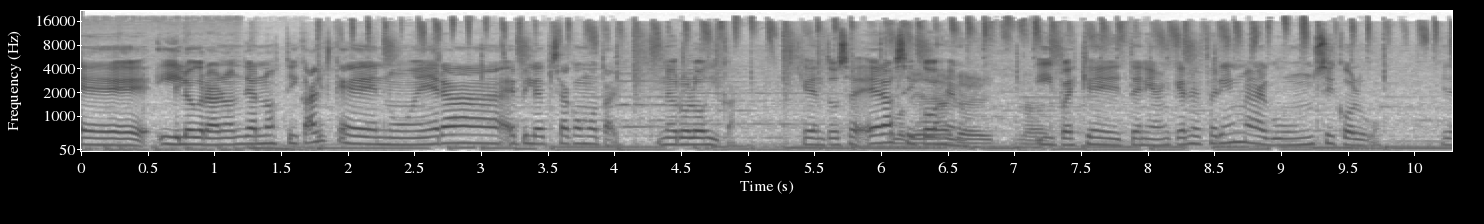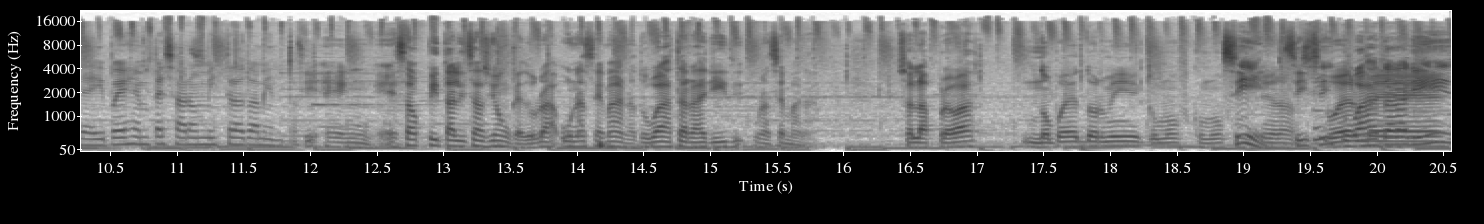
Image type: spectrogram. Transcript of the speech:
eh, y lograron diagnosticar que no era epilepsia como tal, neurológica, que entonces era psicógeno que y pues que tenían que referirme a algún psicólogo. Y de ahí pues empezaron mis tratamientos. Sí, en esa hospitalización que dura una semana, tú vas a estar allí una semana. O sea, las pruebas no puedes dormir. ¿Cómo, cómo Sí, funciona? sí, sí. Tú vas a estar allí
